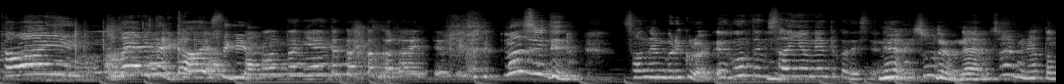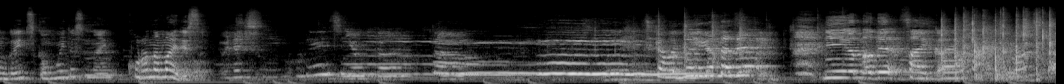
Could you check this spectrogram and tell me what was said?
かわい。いこのやりとりかわいすぎる。本当に会いたかったから3年ぶりくらい？え本当に34年とかですよね。ねそうだよね。最後に会ったのがいつか思い出せないコロナ前です。嬉しい。嬉しい。よかしかも新潟で。新潟で再会。を果たしました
